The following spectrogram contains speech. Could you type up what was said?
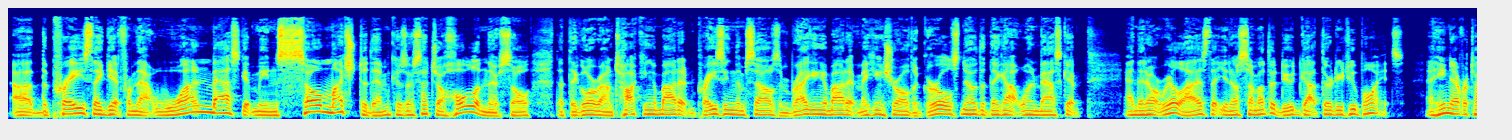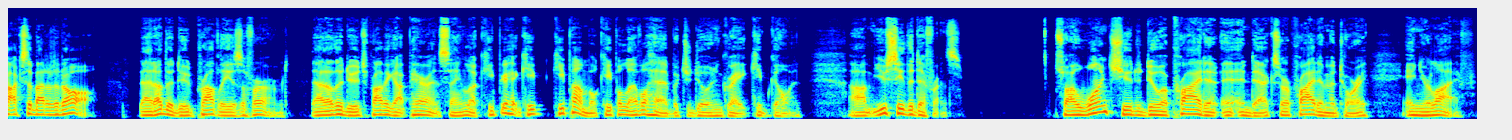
uh, the praise they get from that one basket means so much to them because there's such a hole in their soul that they go around talking about it and praising themselves and bragging about it, making sure all the girls know that they got one basket. And they don't realize that, you know, some other dude got 32 points and he never talks about it at all. That other dude probably is affirmed that other dude's probably got parents saying, "Look, keep your head, keep keep humble, keep a level head, but you're doing great. Keep going." Um, you see the difference. So I want you to do a pride index or a pride inventory in your life.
